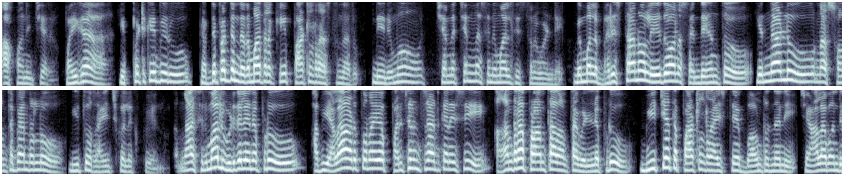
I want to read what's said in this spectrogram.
ఆహ్వానించారు. పైగా ఇప్పటికే మీరు పెద్ద పెద్ద నిర్మాతలకి పాటలు రాస్తున్నారు. నేనేమో చిన్న చిన్న సినిమాలు తీస్తున్నామండి మిమ్మల్ని భరిస్తానో లేదో అన్న సందేహంతో ఇన్నాళ్ళు నా సొంత బ్యానర్లో మీతో రాయించుకోలేకపోయాను. నా సినిమాలు విడుదలైనప్పుడు అవి ఎలా ఆడుతున్నాయో పరిశీలించడానికి అనేసి ఆంధ్ర ప్రాంతాలంతా వెళ్ళినప్పుడు మీ చేత పాటలు రాయిస్తే బాగుంటుందని చాలా మంది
